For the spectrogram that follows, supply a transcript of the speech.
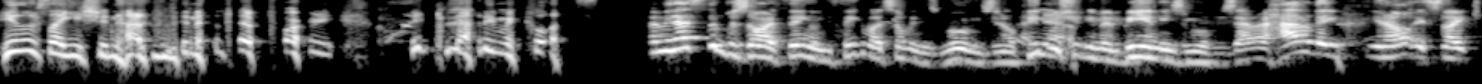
He looks like he should not have been at that party. Like not even close. I mean, that's the bizarre thing when you think about some of these movies. You know, people know. shouldn't even be in these movies. I don't know how do they. You know, it's like,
